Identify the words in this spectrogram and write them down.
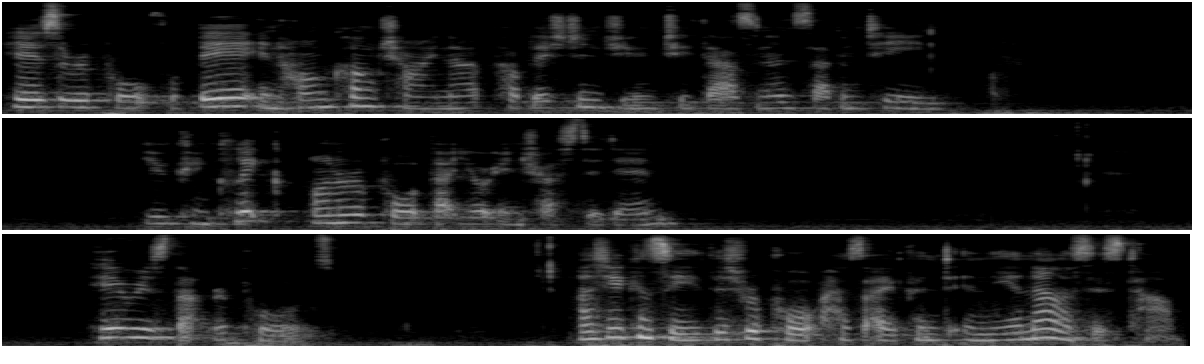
here's a report for beer in Hong Kong, China, published in June 2017. You can click on a report that you're interested in. Here is that report. As you can see, this report has opened in the Analysis tab.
